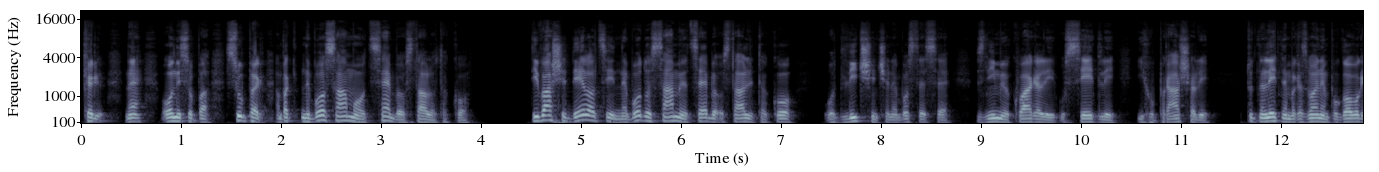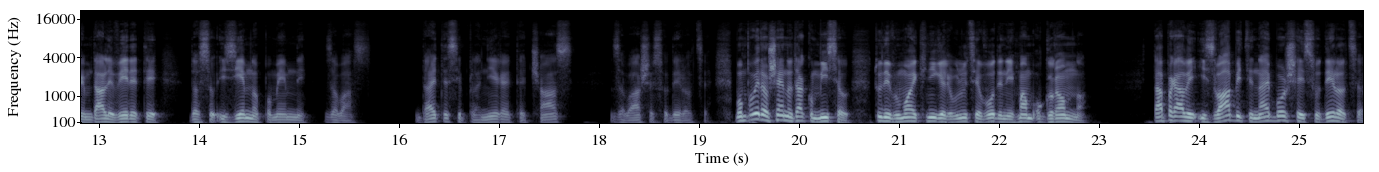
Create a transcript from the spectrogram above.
ker ne, oni so pa super, ampak ne bo samo od sebe ostalo tako. Ti vaši delavci ne bodo sami od sebe ostali tako odlični, če ne boste se z njimi ukvarjali, usedli, jih vprašali, tudi na letnem razvojnem pogovoru jim dali vedeti, da so izjemno pomembni za vas. Dajte si planirajte čas za vaše sodelavce. Bom povedal še eno tako misel, tudi v moji knjigi Revolucije vodenja imam ogromno. Ta pravi, izvabiti najboljše iz sodelavcev,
